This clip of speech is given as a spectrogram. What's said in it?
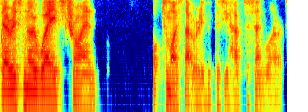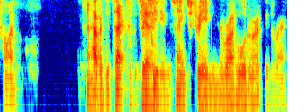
there is no way to try and optimize that really because you have to send one at a time and have a detector that's Yes. receiving the same stream in the right order at the other end.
